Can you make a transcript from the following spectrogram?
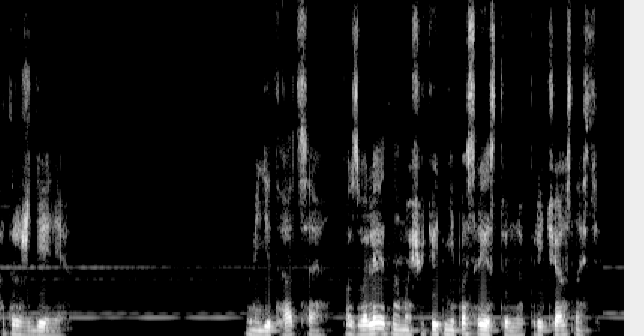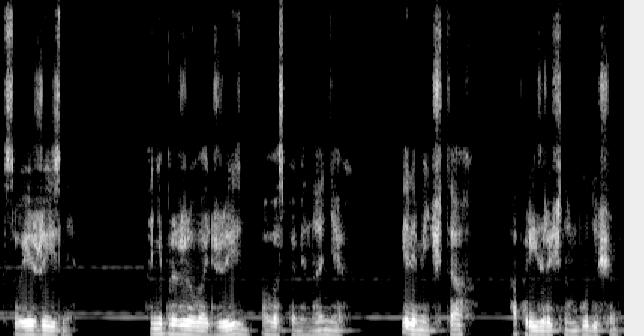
от рождения. Медитация позволяет нам ощутить непосредственную причастность к своей жизни, а не проживать жизнь в воспоминаниях или мечтах о призрачном будущем.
